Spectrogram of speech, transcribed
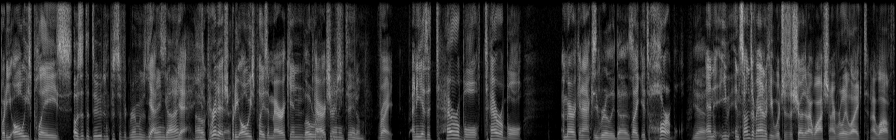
but he always plays. Oh, is it the dude in Pacific Rim who's the Yes, main guy? Yeah, he's Oh, okay, British, yeah. but he always plays American low rank characters. Channing Tatum. Right, and he has a terrible, terrible American accent. He accent. really does. like it's horrible. yeah. And even in Sons of Anarchy, which is a show that I watched and I really liked and I loved,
